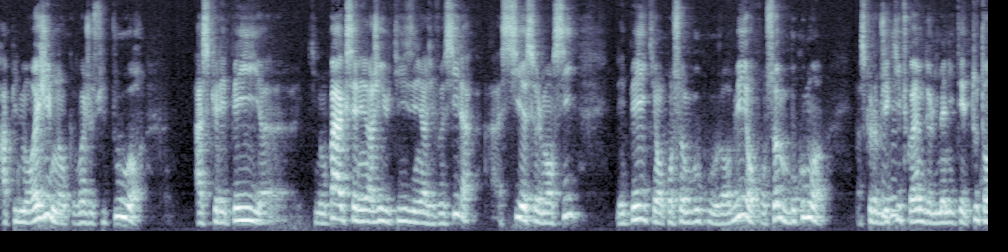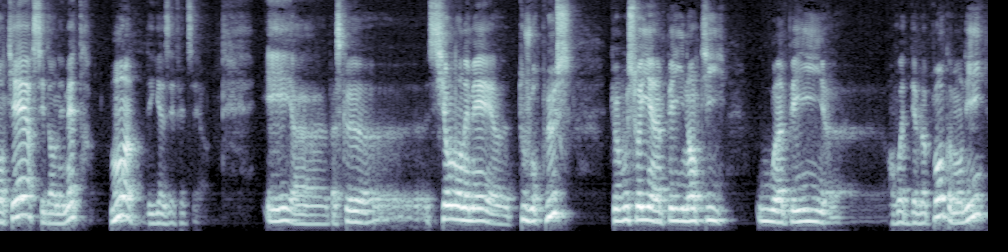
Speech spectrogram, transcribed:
rapidement au régime. Donc moi je suis pour à ce que les pays qui n'ont pas accès à l'énergie utilisent l'énergie fossile, si et seulement si les pays qui en consomment beaucoup aujourd'hui en consomment beaucoup moins. Parce que l'objectif mhm. quand même de l'humanité tout entière, c'est d'en émettre moins des gaz à effet de serre. Et euh, parce que euh, si on en émet euh, toujours plus, que vous soyez un pays nanti ou un pays en voie de développement, comme on dit,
